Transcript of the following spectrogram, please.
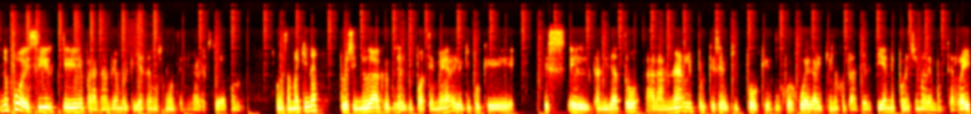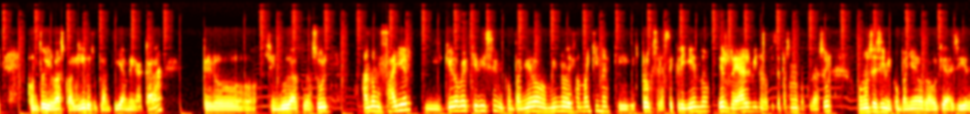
no puedo decir que viene para campeón porque ya sabemos cómo termina la historia con, con esta máquina, pero sin duda creo que es el equipo a temer, el equipo que es el candidato a ganarle porque es el equipo que mejor juega y que mejor plantel tiene por encima de Monterrey, con todo y el Vasco Aguirre, su plantilla mega cara, pero sin duda Cruz Azul anda un fire y quiero ver qué dice mi compañero Mino de esa máquina, que espero que se la esté creyendo. ¿Es real, Mino, lo que está pasando con Cruz Azul? O no sé si mi compañero Raúl quiere decir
